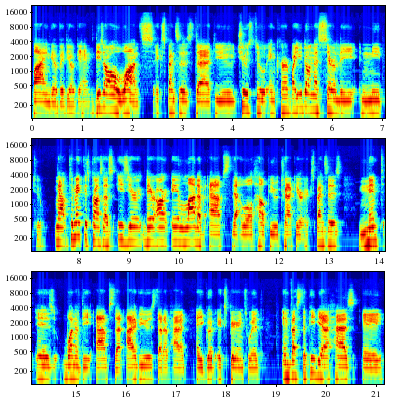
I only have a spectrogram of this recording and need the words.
buying a video game. These are all wants, expenses that you choose to incur, but you don't necessarily need to. Now, to make this process easier, there are a lot of apps that will help you track your expenses. Mint is one of the apps that I've used that I've had a good experience with. Investopedia has a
